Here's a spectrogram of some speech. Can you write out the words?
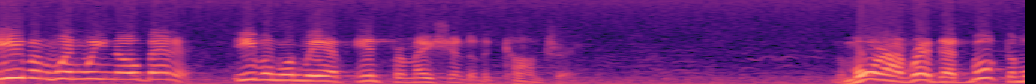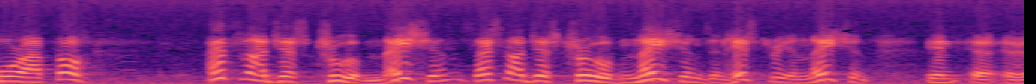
even when we know better, even when we have information to the contrary. The more I've read that book, the more I've thought, that's not just true of nations. That's not just true of nations in history and nations in, uh, uh,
